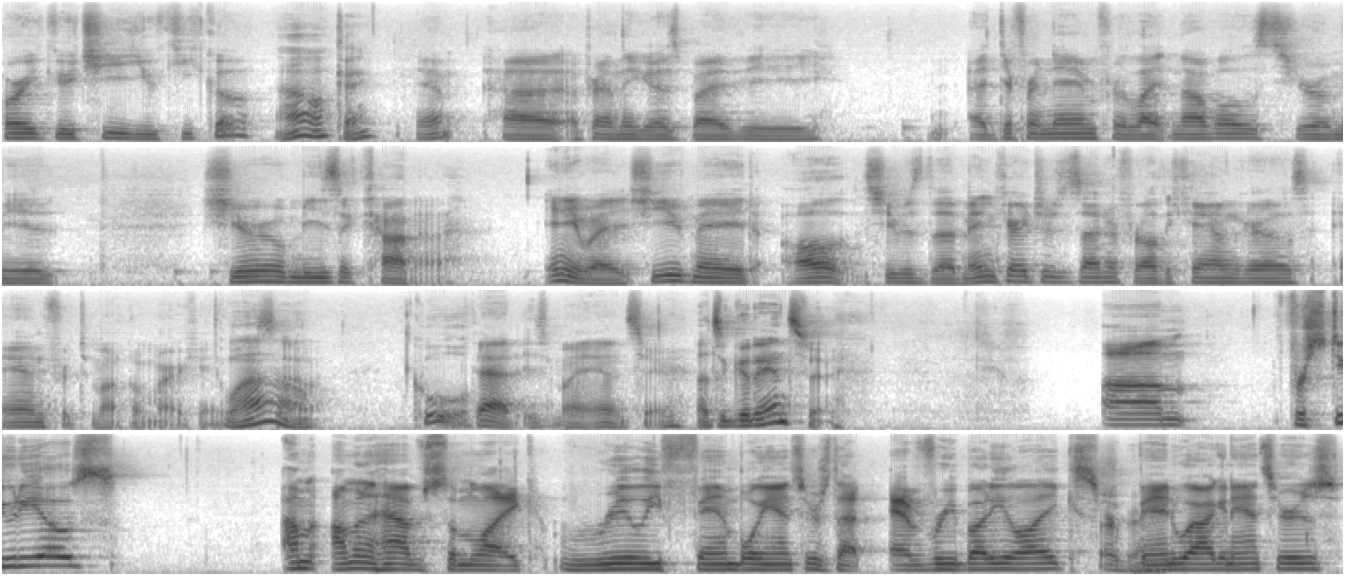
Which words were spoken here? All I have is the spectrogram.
Horiguchi Yukiko. Oh, okay. Yep. Uh, apparently goes by the a different name for light novels, Shiromi Shiro Mizukana. Anyway, she made all. She was the main character designer for all the K-On! girls and for Tamako Market. Wow. So cool. that is my answer. That's a good answer. Um, for studios, I'm I'm gonna have some like really fanboy answers that everybody likes or bandwagon answers.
